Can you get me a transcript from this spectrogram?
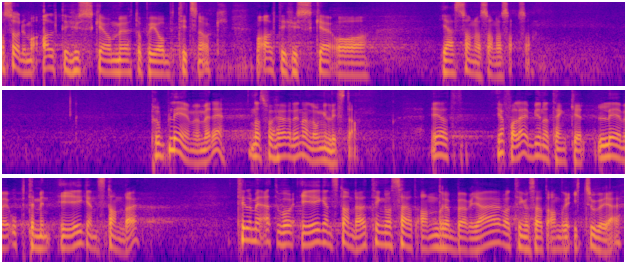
Og så Du må alltid huske å møte opp på jobb tidsnok. Du må alltid huske å gjøre sånn og sånn og sånn. Og sånn. Problemet med det, når vi får høre denne lange lista, er at iallfall jeg begynner å tenke lever jeg opp til min egen standard? Til og med etter vår egen standard, ting å si at andre bør gjøre, og ting å si at andre ikke bør gjøre.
